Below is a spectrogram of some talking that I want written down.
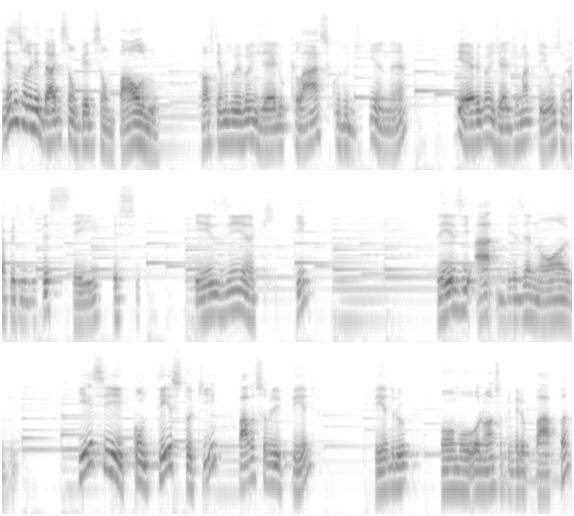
Nessa solenidade de São Pedro e São Paulo, nós temos o evangelho clássico do dia, né? Que é o evangelho de Mateus, no capítulo 16, versículo 13 aqui, 13 a 19. E esse contexto aqui fala sobre Pedro, Pedro como o nosso primeiro papa,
